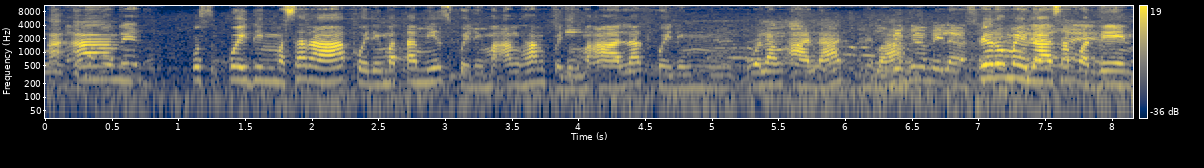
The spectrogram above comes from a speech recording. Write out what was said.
Ah, um, pus- pwedeng masarap, pwedeng matamis, pwedeng maanghang, pwedeng maalat, pwedeng walang alat, di ba? Hindi nga may lasa. Pero may lasa pa din.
